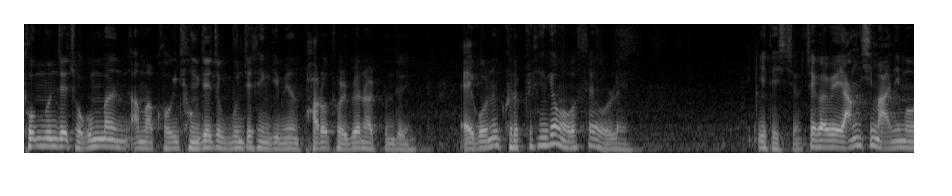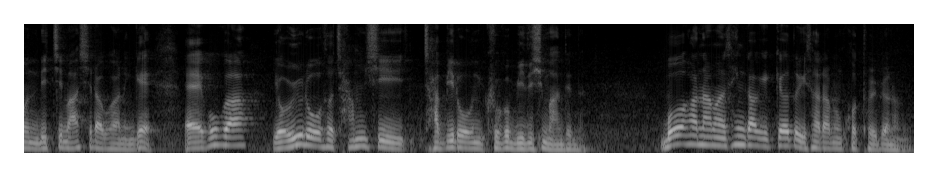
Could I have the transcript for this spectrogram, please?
돈 문제 조금만 아마 거기 경제적 문제 생기면 바로 돌변할 분들이 에고는 그렇게 생겨 먹었어요, 원래. 이해되시죠? 제가 왜 양심 아니면 믿지 마시라고 하는 게 에고가 여유로워서 잠시 자비로운 그거 믿으시면 안 된다. 뭐 하나만 생각이 껴도 이 사람은 곧 돌변합니다.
